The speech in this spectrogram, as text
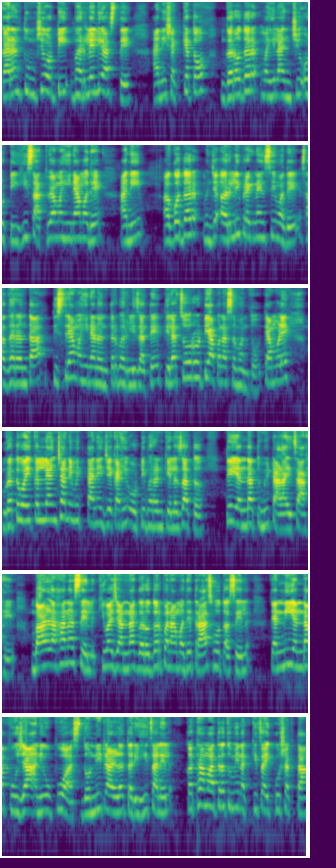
कारण तुमची ओटी भरलेली असते आणि शक्यतो गरोदर महिलांची ओटी ही सातव्या महिन्यामध्ये आणि अगोदर म्हणजे अर्ली प्रेग्नेन्सीमध्ये साधारणतः तिसऱ्या महिन्यानंतर भरली जाते. तिला चोर ओटी आपण असं म्हणतो. त्यामुळे व्रतवैकल्यांच्या निमित्ताने जे काही ओटी भरण केलं जातं ते यंदा तुम्ही टाळायचं आहे. बाळ लहान असेल किंवा ज्यांना गरोदरपणामध्ये त्रास होत असेल त्यांनी यंदा पूजा आणि उपवास दोन्ही टाळलं तरीही चालेल. कथा मात्र तुम्ही नक्कीच ऐकू शकता.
